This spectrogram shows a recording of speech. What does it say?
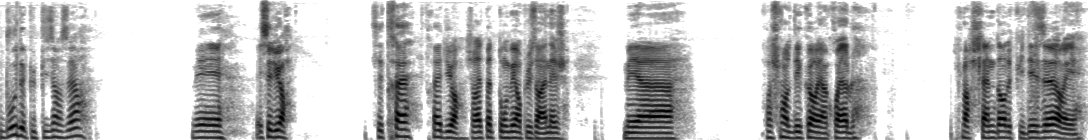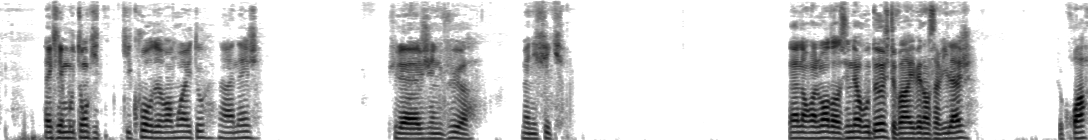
boue depuis plusieurs heures. Mais... Et c'est dur. C'est très, très dur. J'arrête pas de tomber en plus dans la neige. Mais euh... Franchement, le décor est incroyable. Je marche là-dedans depuis des heures et... Avec les moutons qui, qui courent devant moi et tout, dans la neige. Puis là, j'ai une vue euh, magnifique. Là, normalement, dans une heure ou deux, je devrais arriver dans un village. Je crois.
